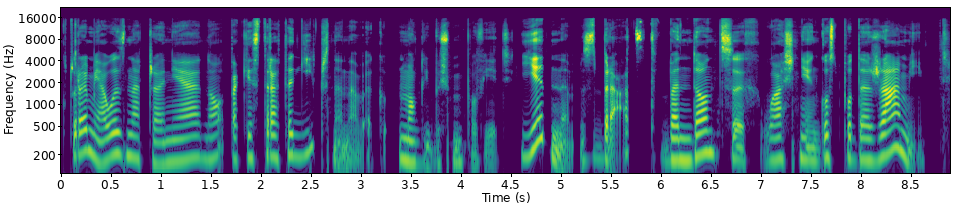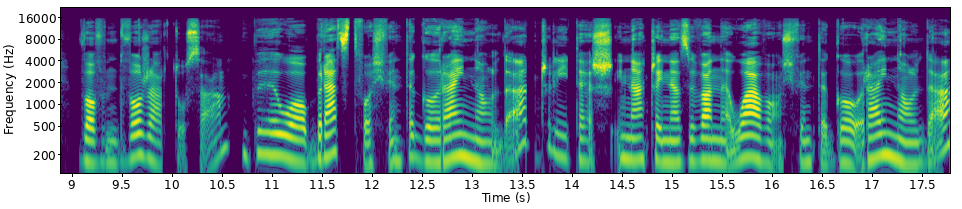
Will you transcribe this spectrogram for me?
które miały znaczenie no, takie strategiczne, nawet moglibyśmy powiedzieć. Jednym z brat będących właśnie gospodarzami w owym dworze Artusa było Bractwo Świętego Reinolda, czyli też inaczej nazywane Ławą Świętego Reinolda,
